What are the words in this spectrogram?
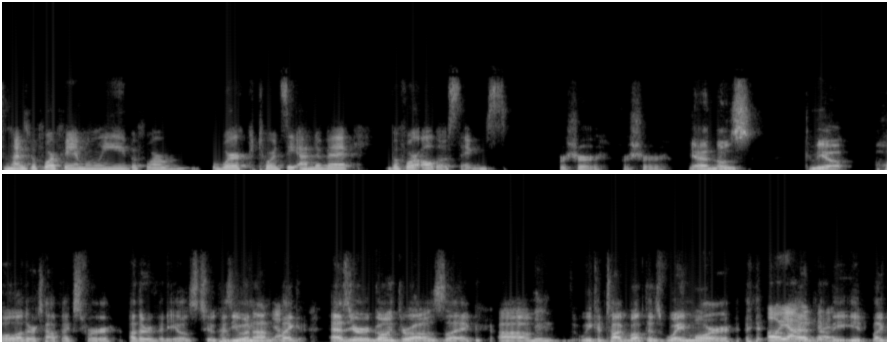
sometimes before family, before work towards the end of it, before all those things. For sure. For sure. Yeah. And those can be a whole other topics for other videos too because you and I yeah. like as you're going through I was like um we could talk about this way more. Oh yeah we could. The, like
